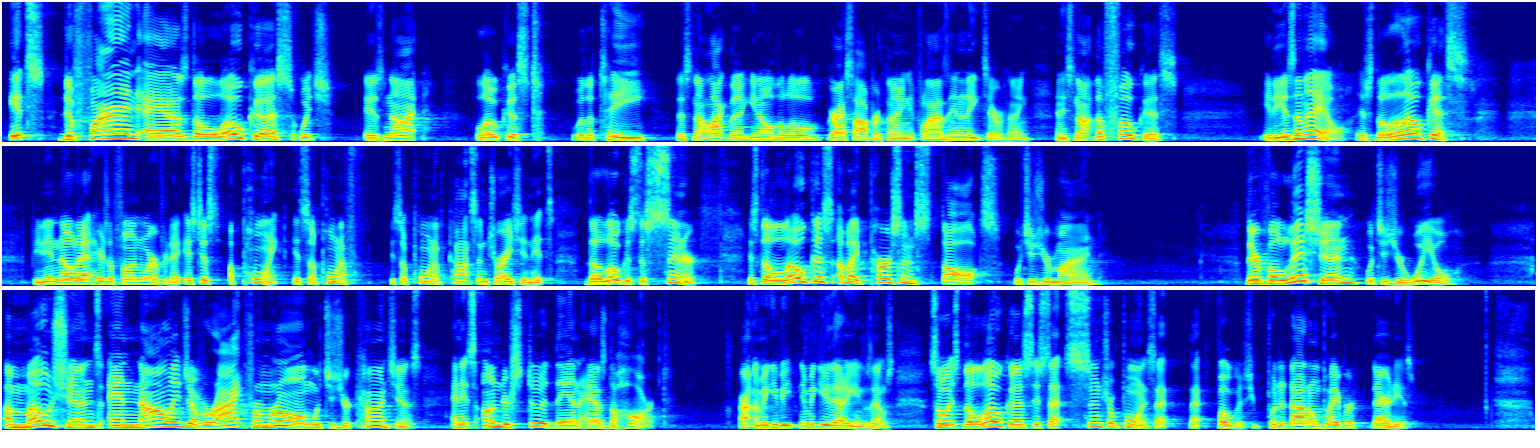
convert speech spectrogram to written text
It's defined as the locus, which is not locust with a T. That's not like the, you know, the little grasshopper thing that flies in and eats everything. And it's not the focus. It is an L. It's the locus. If you didn't know that, here's a fun word for that. It's just a point. It's a point of it's a point of concentration. It's the locus, the center. It's the locus of a person's thoughts, which is your mind, their volition, which is your will, emotions, and knowledge of right from wrong, which is your conscience, and it's understood then as the heart. All right, let me give you, let me give you that again because that was so it's the locus, it's that central point, it's that, that focus. You put a dot on paper, there it is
